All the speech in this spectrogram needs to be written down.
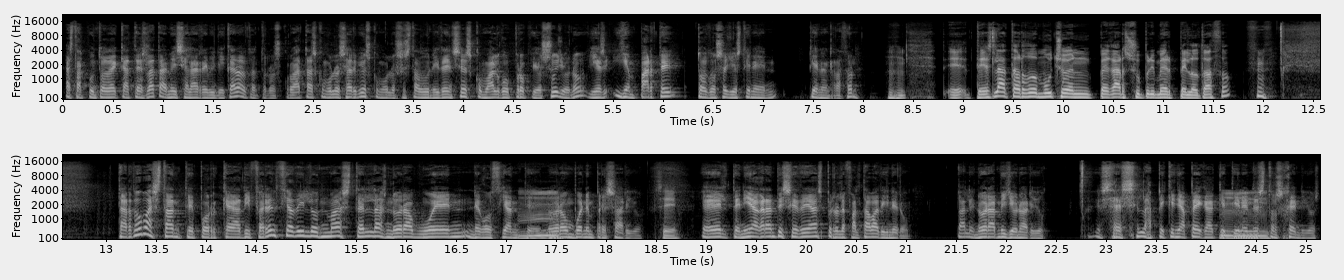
hasta el punto de que a Tesla también se le ha reivindicado, tanto los croatas como los serbios, como los estadounidenses, como algo propio suyo. ¿no? Y, es, y en parte todos ellos tienen, tienen razón. Eh, ¿Tesla tardó mucho en pegar su primer pelotazo? Tardó bastante porque a diferencia de Elon Musk, Tesla no era buen negociante, no mm. era un buen empresario. Sí. Él tenía grandes ideas, pero le faltaba dinero. ¿vale? No era millonario. Esa es la pequeña pega que tienen mm. estos genios.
